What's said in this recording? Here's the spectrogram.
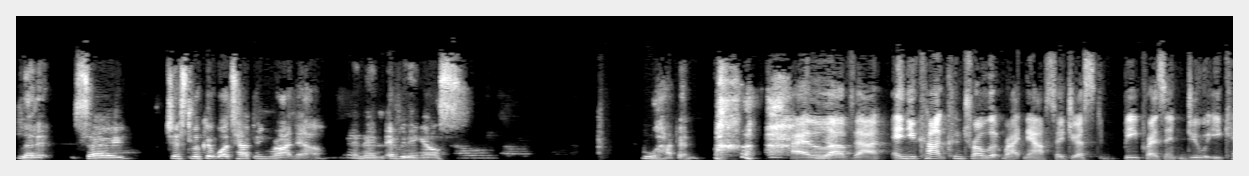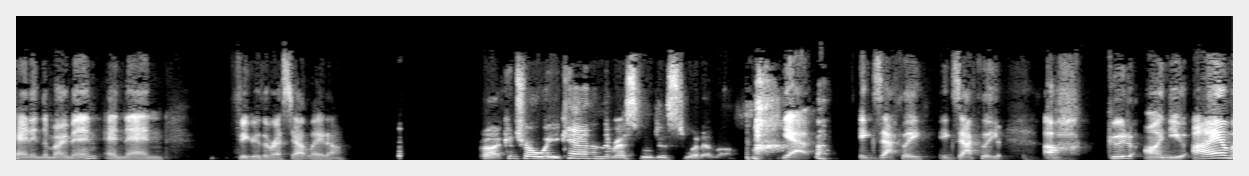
let it. So just look at what's happening right now and then everything else will happen. I love yeah. that. And you can't control it right now so just be present do what you can in the moment and then figure the rest out later. Right control what you can and the rest will just whatever. Yeah exactly exactly. Oh good on you. I am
